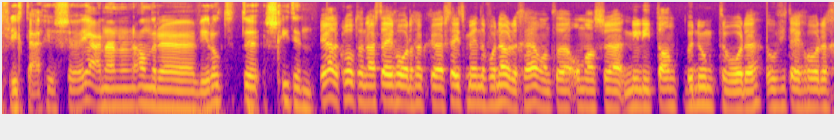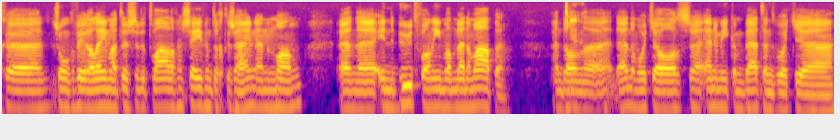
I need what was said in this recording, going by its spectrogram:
onbemande vliegtuigjes, eh, ja, naar een andere wereld te schieten. Ja, dat klopt. En daar is tegenwoordig ook eh, steeds minder voor nodig. Hè? Want eh, om als militant benoemd te worden, hoef je tegenwoordig zo ongeveer alleen maar tussen de 12 en 70 te zijn en een man. En in de buurt van iemand met een wapen. En dan, dan word je al als enemy combatant word je,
